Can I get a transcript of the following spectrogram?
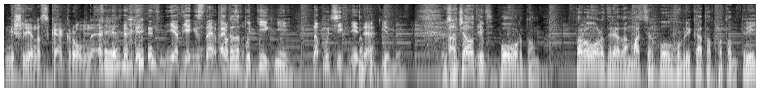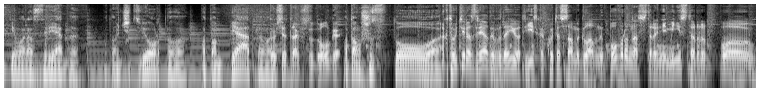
мишленовская, огромная. Серьезно? Нет, я не знаю, Это на пути к ней. на пути к ней, на да? пути, да. Есть сначала ты повар там второго разряда, мастер полуфабрикатов, потом третьего разряда, потом четвертого, потом пятого, То есть это так все долго? потом шестого. А кто эти разряды выдает? Есть какой-то самый главный повар у нас в стране? Министр по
